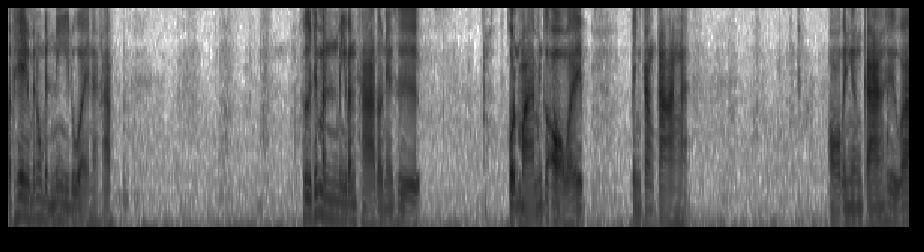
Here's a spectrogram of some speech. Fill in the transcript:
ประเทศไม่ต้องเป็นหนี้ด้วยนะครับ คือที่มันมีปัญหาตอนนี้คือ กฎหมายมันก็ออกไว้ เป็นกลางๆอะ ออกเป็นกลางๆคือว่า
